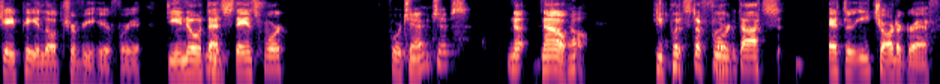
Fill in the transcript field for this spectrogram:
JP, a little trivia here for you. Do you know what that Hmm. stands for? Four championships. No, no. No. He puts the four dots after each autograph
